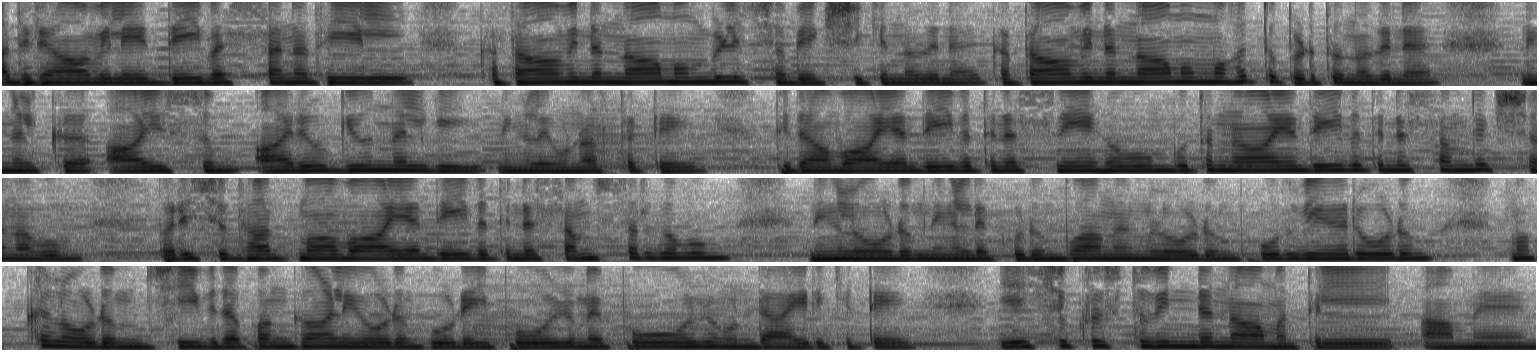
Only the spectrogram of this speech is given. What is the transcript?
അതിരാവിലെ ദൈവസന്നധിയിൽ കർത്താവിന്റെ നാമം വിളിച്ചപേക്ഷിക്കുന്നതിന് കർത്താവിന്റെ നാമം മഹത്വപ്പെടുത്തുന്നതിന് നിങ്ങൾക്ക് ആയുസ്സും ആരോഗ്യവും നൽകി നിങ്ങളെ ഉണർത്തട്ടെ. പിതാവായ ദൈവത്തിന്റെ സ്നേഹവും പുത്രനായ ദൈവത്തിന്റെ സംരക്ഷണവും പരിശുദ്ധാത്മാവായ ദൈവത്തിന്റെ സംസർഗവും നിങ്ങളോടും നിങ്ങളുടെ കുടുംബാംഗങ്ങളോടും പൂർവികരോടും മക്കളോടും ജീവിത പങ്കാളിയോടും കൂടെ ഇപ്പോഴും എപ്പോഴും ഉണ്ടായിരിക്കട്ടെ. യേശു ക്രിസ്തുവിന്റെ നാമത്തിൽ ആമേൻ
